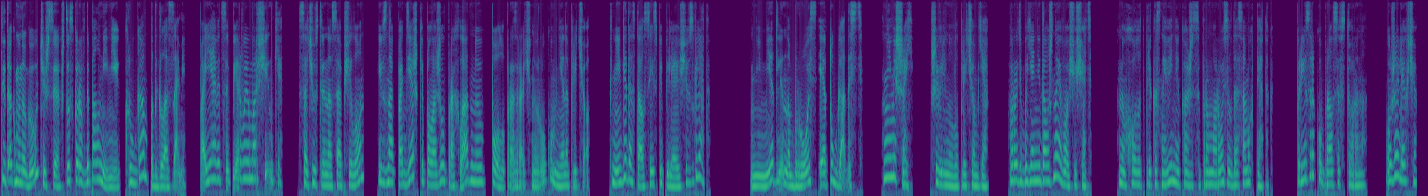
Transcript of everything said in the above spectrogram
Ты так много учишься, что скоро в дополнении к кругам под глазами появятся первые морщинки», — сочувственно сообщил он и в знак поддержки положил прохладную, полупрозрачную руку мне на плечо. Книге достался испепеляющий взгляд. «Немедленно брось эту гадость!» «Не мешай», — шевельнула плечом я. «Вроде бы я не должна его ощущать». Но холод прикосновения, кажется, проморозил до самых пяток. Призрак убрался в сторону. Уже легче.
